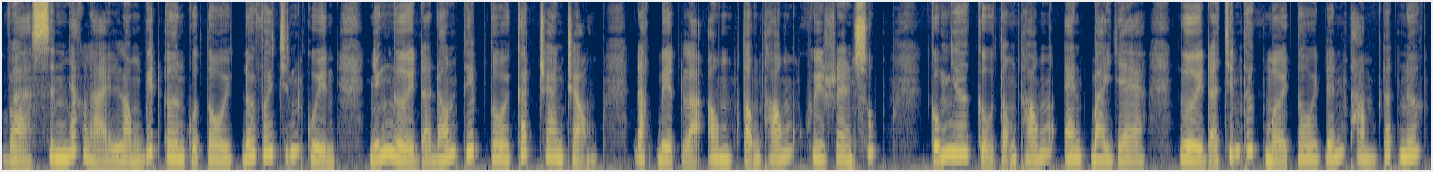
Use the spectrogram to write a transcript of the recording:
và xin nhắc lại lòng biết ơn của tôi đối với chính quyền, những người đã đón tiếp tôi cách trang trọng, đặc biệt là ông Tổng thống Khuiren Suk, cũng như cựu Tổng thống Enbaya, người đã chính thức mời tôi đến thăm đất nước.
